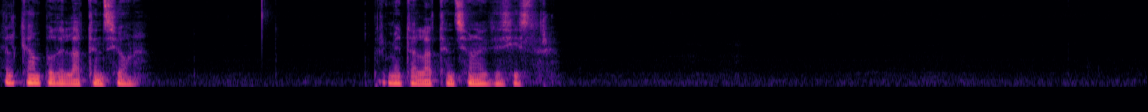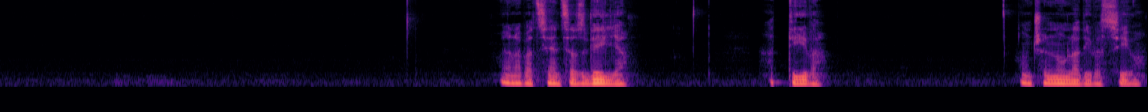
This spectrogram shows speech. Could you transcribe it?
è il campo dell'attenzione. Permette all'attenzione di esistere. È una pazienza sveglia attiva, non c'è nulla di passivo.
